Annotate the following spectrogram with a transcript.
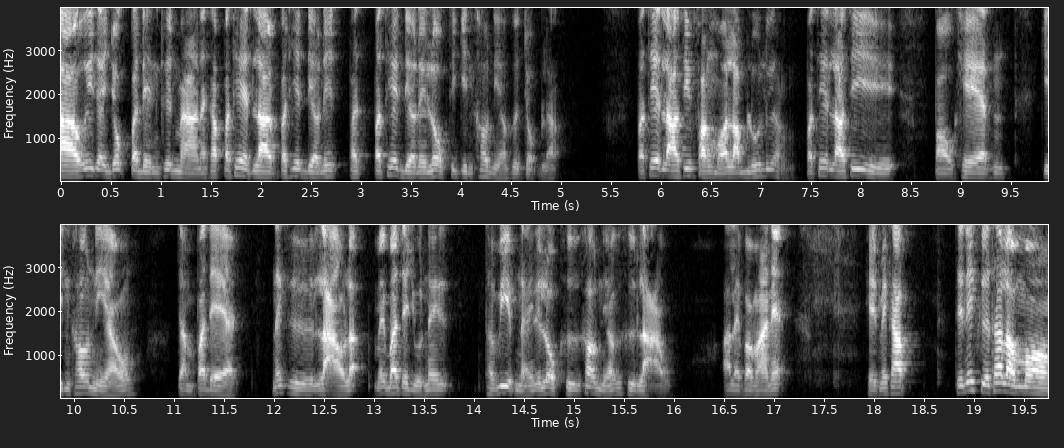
ลาวที่จะยกประเด็นขึ้นมานะครับ ประเทศลาวประเทศเดียวนี่ประประเทศเดียวในโลกที่กินข้าวเหนียวคือจบแล้ว ประเทศลาวที่ฟังหมอลำรู้เรื่อง ประเทศลาวที่เป่าแคนกินข้าวเหนียวจำปาแดกนั่นคือลาวละไม่ว่าจะอยู่ในทวีปไหนในโลกคือข้าวเหนียวก็คือลาว อะไรประมาณเนี้ย เห็นไหมครับ ทีนี้คือถ้าเรามอง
